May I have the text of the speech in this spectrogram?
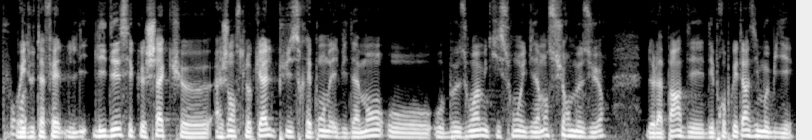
pour Oui, tout à fait. L'idée, c'est que chaque euh, agence locale puisse répondre évidemment aux, aux, besoins, mais qui sont évidemment sur mesure de la part des, des, propriétaires immobiliers.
